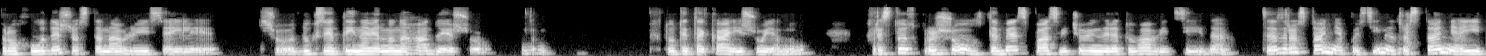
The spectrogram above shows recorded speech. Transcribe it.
проходиш, останавлюєшся, і що Дух Святий, напевно, нагадує, що ну, хто ти така і що я. Ну, Христос пройшов тебе, спас, від чого Він врятував від цієї. Да. Це зростання, постійне зростання. І в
